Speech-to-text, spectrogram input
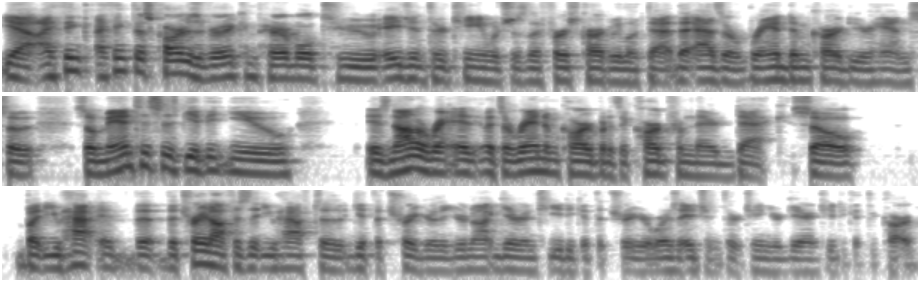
Yeah, I think I think this card is very comparable to Agent 13, which is the first card we looked at that adds a random card to your hand. So so Mantis is giving you is not a it's a random card, but it's a card from their deck. So but you have the, the trade-off is that you have to get the trigger that you're not guaranteed to get the trigger whereas agent 13 you're guaranteed to get the card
